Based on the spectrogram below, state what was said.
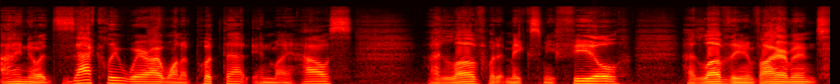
I know exactly where I want to put that in my house. I love what it makes me feel. I love the environment.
